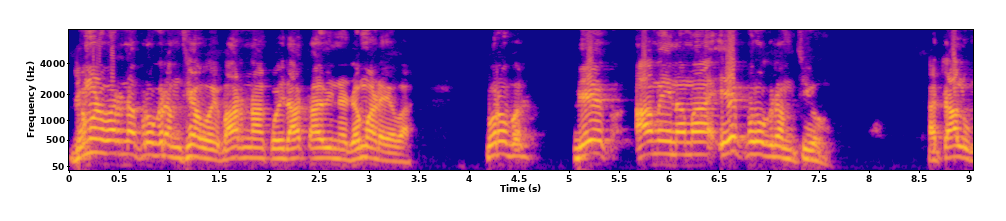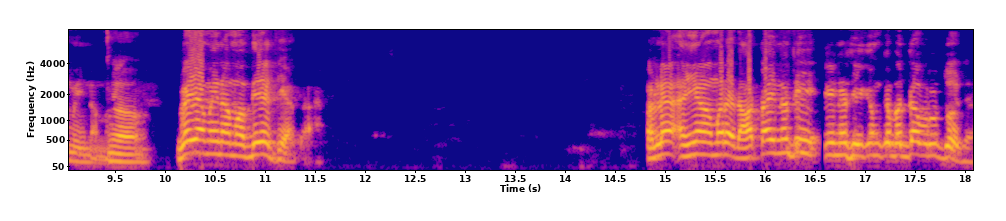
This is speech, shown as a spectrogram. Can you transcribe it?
જમણવારના પ્રોગ્રામ થયા હોય. બહારના કોઈ દાતા આવીને જમાડે એવા. બરોબર? બે આ મહિનામાં એક પ્રોગ્રામ થયો. આ ચાલુ મહિનામાં. ગયા મહિનામાં બે થયા હતા એટલે અહીંયા અમારે દાતા નથી એ નથી કેમ કે બધા વૃદ્ધો છે.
